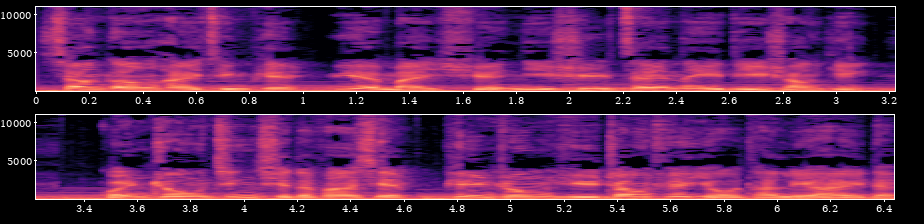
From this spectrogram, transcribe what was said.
香港爱情片《月满悬疑师》在内地上映。观众惊喜地发现，片中与张学友谈恋爱的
